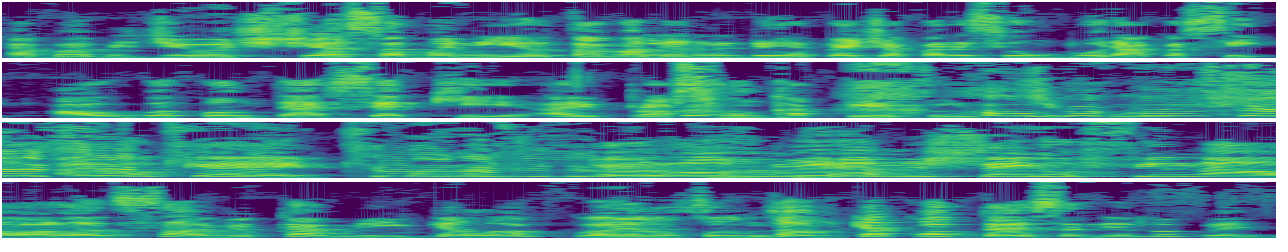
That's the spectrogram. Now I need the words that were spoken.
a Babi de hoje tinha essa mania. Eu tava lendo e de repente apareceu um buraco assim, algo acontece aqui. Aí próximo capítulo, Algo tipo, acontece aí, aqui. ok. Que maravilhoso. pelo menos tem o final. Ela sabe o caminho que ela foi. Ela só não sabe o que acontece ali no meio.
